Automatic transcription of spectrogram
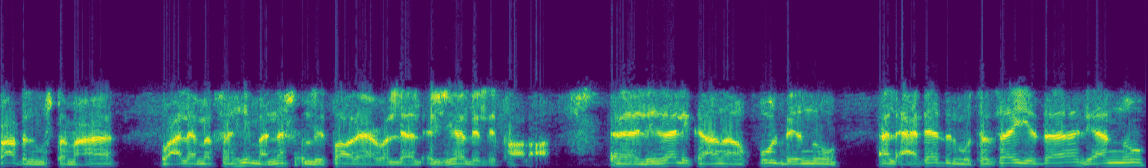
بعض المجتمعات وعلى مفاهيم النشء اللي طالع ولا الإجيال اللي طالعة. لذلك أنا أقول بأنه الأعداد المتزايدة لأنه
